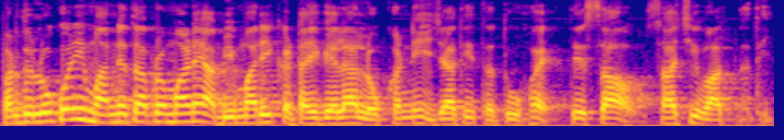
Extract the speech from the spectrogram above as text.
પરંતુ લોકોની માન્યતા પ્રમાણે આ બીમારી કટાઈ ગયેલા લોખંડની ઈજાથી થતું હોય તે સાવ સાચી વાત નથી.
